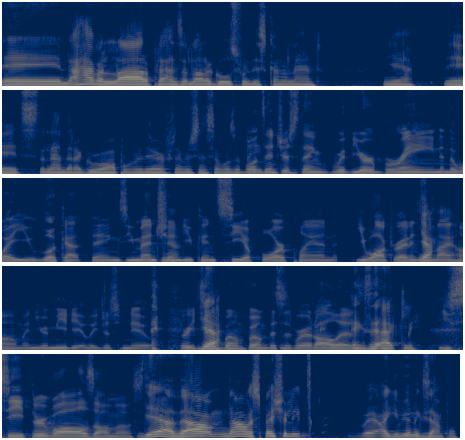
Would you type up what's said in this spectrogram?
And I have a lot of plans, a lot of goals for this kind of land. Yeah. It's the land that I grew up over there ever since I was a baby. Well, it's interesting with your brain and the way you look at things. You mentioned Yeah. you can see a floor plan. You walked right into Yeah. my home and you immediately just knew. Three, two, Yeah. boom, boom. This is where it all is. Exactly. You see through walls almost. Yeah, now now especially, I give you an example.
